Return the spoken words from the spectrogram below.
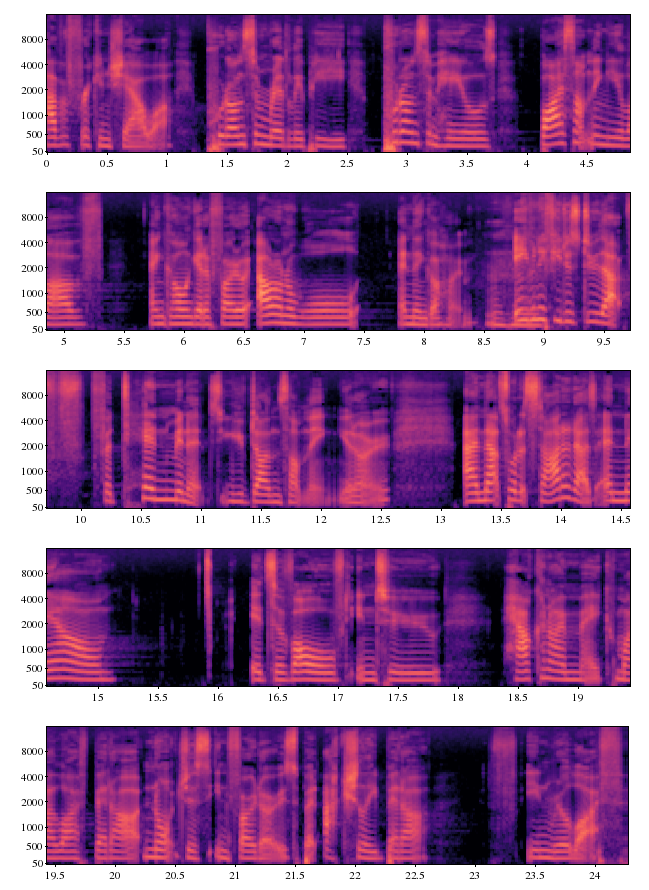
have a freaking shower, put on some red lippy, put on some heels, buy something you love, and go and get a photo out on a wall and then go home. Mm-hmm. Even if you just do that f- for 10 minutes, you've done something, you know? And that's what it started as. And now it's evolved into how can I make my life better, not just in photos, but actually better in real life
